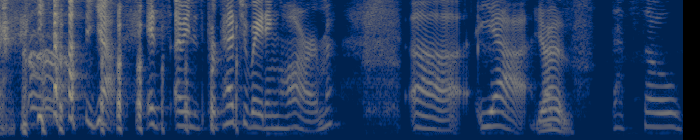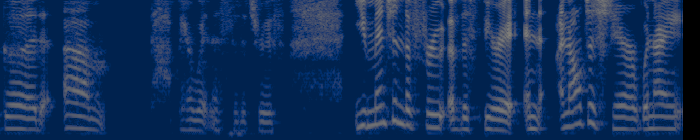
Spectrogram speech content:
gaslighting. right. yeah, yeah. It's I mean it's perpetuating harm. Uh yeah. that's- yes. That's, so good. Um God, bear witness to the truth. You mentioned the fruit of the spirit and and I'll just share when I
